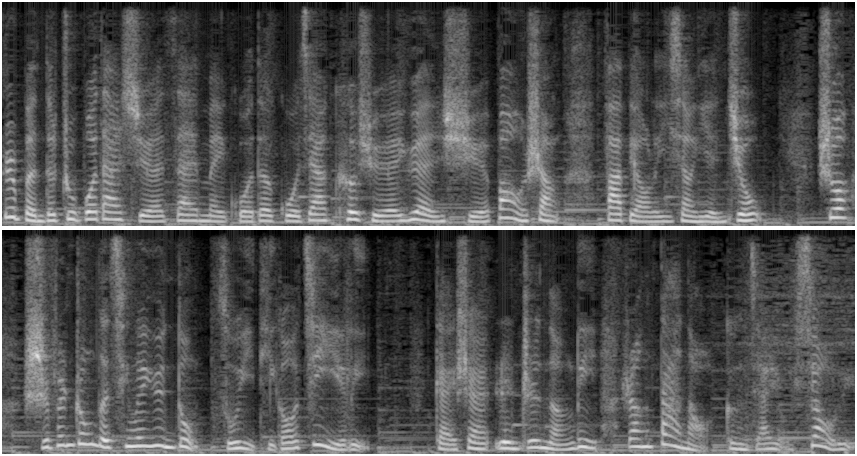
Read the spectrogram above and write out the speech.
日本的筑波大学在美国的国家科学院学报上发表了一项研究，说十分钟的轻微运动足以提高记忆力，改善认知能力，让大脑更加有效率。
